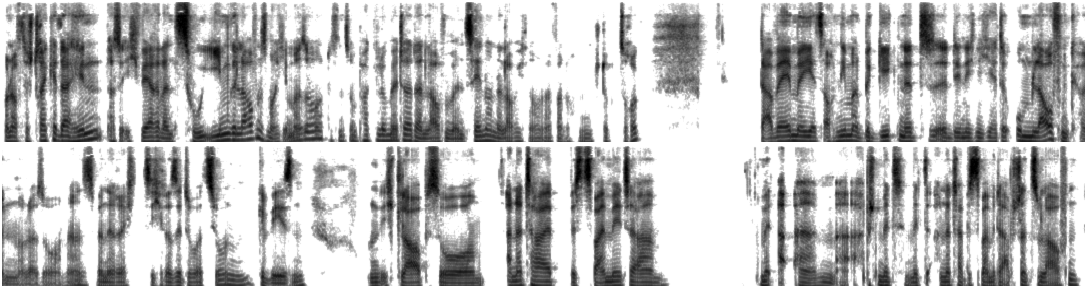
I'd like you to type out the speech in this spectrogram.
Und auf der Strecke dahin, also ich wäre dann zu ihm gelaufen, das mache ich immer so, das sind so ein paar Kilometer, dann laufen wir in Zehner und dann laufe ich noch einfach noch ein Stück zurück da wäre mir jetzt auch niemand begegnet, äh, den ich nicht hätte umlaufen können oder so. Ne? Das wäre eine recht sichere Situation gewesen. Und ich glaube, so anderthalb bis zwei Meter mit, ähm, mit, mit anderthalb bis zwei Meter Abstand zu laufen.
